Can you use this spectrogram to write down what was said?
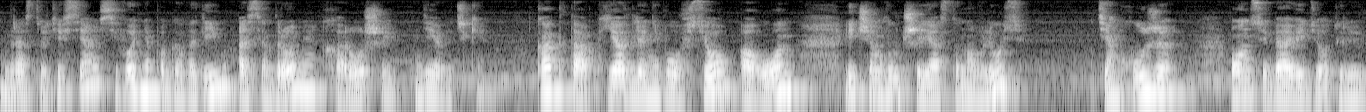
Здравствуйте всем! Сегодня поговорим о синдроме хорошей девочки. Как так? Я для него все, а он... И чем лучше я становлюсь, тем хуже он себя ведет, или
